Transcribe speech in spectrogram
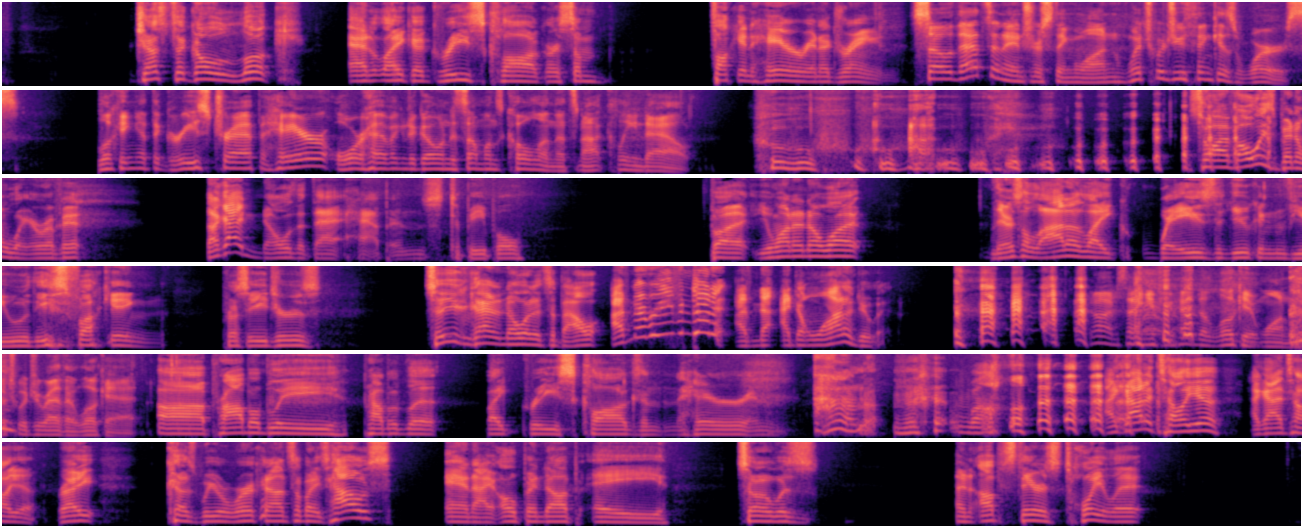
just to go look at like a grease clog or some fucking hair in a drain. So that's an interesting one. Which would you think is worse? Looking at the grease trap hair or having to go into someone's colon that's not cleaned out? So I've always been aware of it. Like I know that that happens to people, but you want to know what? There's a lot of like ways that you can view these fucking procedures, so you can kind of know what it's about. I've never even done it. I've not, I don't want to do it. No, I'm saying if you had to look at one, which would you rather look at? Uh, probably, probably like grease clogs and hair and I don't know. well, I gotta tell you, I gotta tell you, right? Because we were working on somebody's house, and I opened up a, so it was an upstairs toilet,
